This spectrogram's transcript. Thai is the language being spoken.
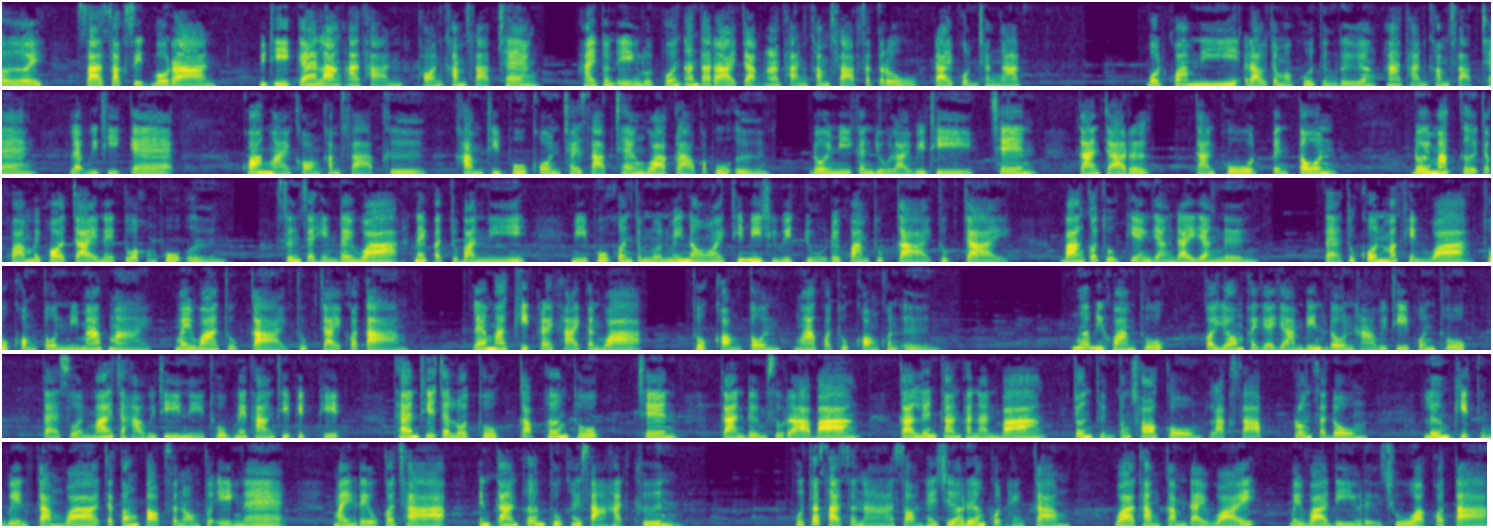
ผยศาสตร์ศักดิ์สิทธิ์โบราณ วิธีแก้ลางอาถรรพ์ถอนคำสาปแช่ง ให้ตนเองหลุดพ้นอันตรายจากอาถรรพ์คำสาปศัตรูได้ผลชะงัด บทความนี้เราจะมาพูดถึงเรื่องอาถรรพ์คำสาปแช่ง และวิธีแก้ ความหมายของคำสาปคือคำที่ผู้คนใช้สาปแช่งว่ากล่าวกับผู้อื่น โดยมีกันอยู่หลายวิธี เช่น การจารึก การพูด เป็นต้น โดยมักเกิดจากความไม่พอใจในตัวของผู้อื่น ซึ่งจะเห็นได้ว่าในปัจจุบันนี้ มีผู้คนจำนวนไม่น้อยที่มีชีวิตอยู่ด้วยความทุกข์กายทุกข์ใจ บางก็ทุกข์เพียงอย่างใดอย่างหนึ่ง แต่ทุกคนมักเห็นว่าทุกข์ของตนมีมากมาย ไม่ว่าทุกข์กายทุกข์ใจก็ตาม และมักคิดคล้ายๆกันว่า ทุกข์ของตนมากกว่าทุกข์ของคนอื่น เมื่อมีความทุกข์ ก็ย่อมพยายามดิ้นรนหาวิธีพ้นทุกข์ แต่ส่วนมากจะหาวิธีหนีทุกข์ในทางที่ผิดๆแทนที่จะลดทุกข์กับเพิ่มทุกข์ เช่น การดื่มสุราบ้าง การเล่นการพนันบ้าง จนถึงต้องช่อโกง ลักทรัพย์ ปล้นสะดม ลืมคิดถึงเวรกรรมว่าจะต้องตอบสนองตัวเองแน่ ไม่เร็วก็ช้า เป็นการเพิ่มทุกข์ให้สาหัสขึ้น พุทธศาสนาสอนให้เชื่อเรื่องกฎแห่งกรรม ว่าทำกรรมใดไว้ ไม่ว่าดีหรือชั่วก็ตาม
